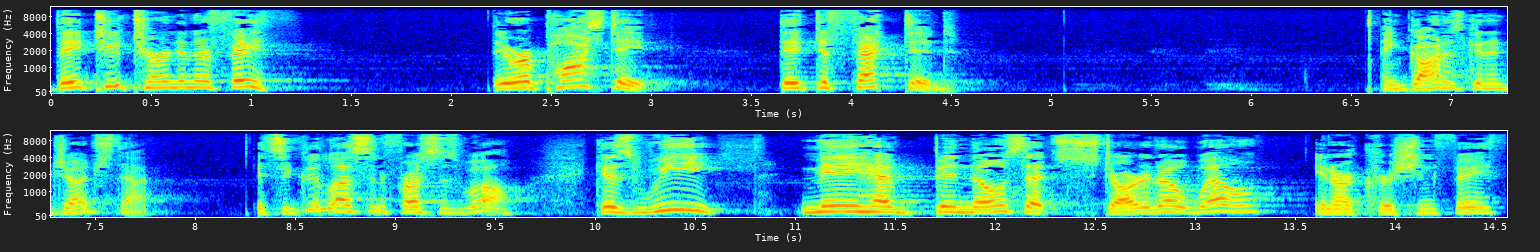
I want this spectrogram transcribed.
they too turned in their faith. They were apostate. They defected. And God is going to judge that. It's a good lesson for us as well. Because we may have been those that started out well in our Christian faith,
